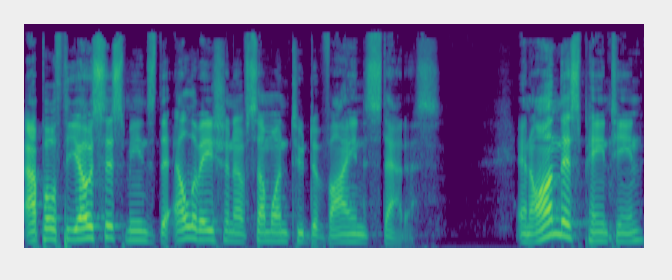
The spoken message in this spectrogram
Apotheosis means the elevation of someone to divine status. And on this painting,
